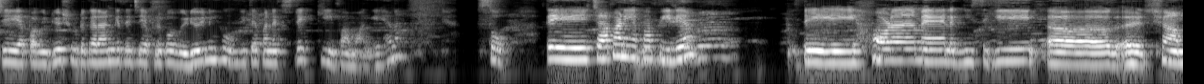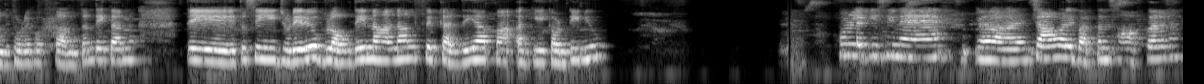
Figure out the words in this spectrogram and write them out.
ਜੇ ਆਪਾਂ ਵੀਡੀਓ ਸ਼ੂਟ ਕਰਾਂਗੇ ਤੇ ਜੇ ਆਪਣੇ ਕੋਲ ਵੀਡੀਓ ਹੀ ਨਹੀਂ ਹੋਊਗੀ ਤੇ ਆਪਾਂ ਨੈਕਸਟ ਡੇ ਕੀ ਪਾਵਾਂਗੇ, ਹਨਾ? ਸੋ ਤੇ ਚਾਹ ਪਾਣੀ ਆਪਾਂ ਪੀ ਲਿਆ। ਤੇ ਹੁਣ ਮੈਂ ਲੱਗੀ ਸੀਗੀ ਸ਼ਾਮ ਦੇ ਥੋੜੇ ਬਹੁਤ ਕੰਮ ਧੰਦੇ ਕਰਨ। ਤੇ ਤੁਸੀਂ ਜੁੜੇ ਰਹੋ ਬਲੌਗ ਦੇ ਨਾਲ ਨਾਲ ਫਿਰ ਕਰਦੇ ਆ ਆਪਾਂ ਅੱਗੇ ਕੰਟੀਨਿਊ ਹੁਣ ਲੱਗੀ ਸੀ ਮੈਂ ਚਾਹ ਵਾਲੇ ਬਰਤਨ ਸਾਫ਼ ਕਰਨ।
